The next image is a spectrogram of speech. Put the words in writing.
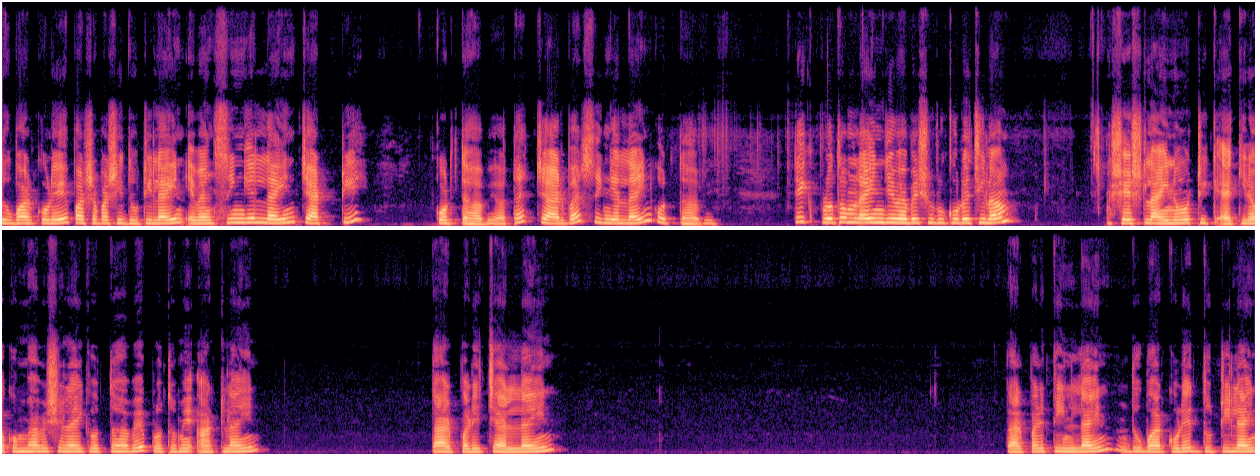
দুবার করে পাশাপাশি দুটি লাইন এবং সিঙ্গেল লাইন চারটি করতে হবে, অর্থাৎ চারবার সিঙ্গেল লাইন করতে হবে। ঠিক প্রথম লাইন যেভাবে শুরু করেছিলাম, শেষ লাইনও ঠিক একই রকমভাবে সেলাই করতে হবে। প্রথমে আট লাইন, তারপরে চার লাইন, তারপরে তিন লাইন, দুবার করে দুটি লাইন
